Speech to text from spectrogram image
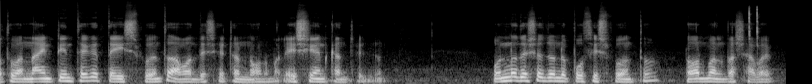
অথবা নাইনটিন থেকে তেইশ পর্যন্ত আমার দেশে এটা নর্মাল এশিয়ান কান্ট্রির জন্য। অন্য দেশের জন্য পঁচিশ পর্যন্ত নর্মাল বা স্বাভাবিক।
